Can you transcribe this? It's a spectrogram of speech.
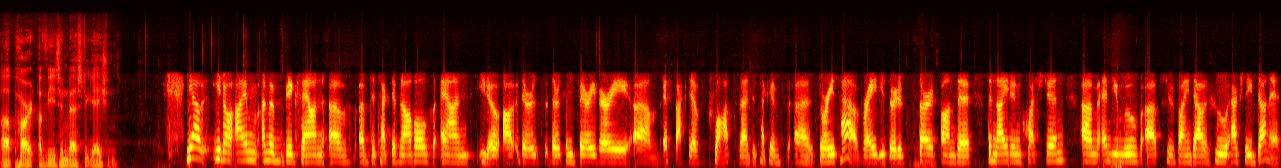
uh, part of these investigations. Yeah, you know, I'm I'm a big fan of, of detective novels, and you know, uh, there's there's some very very um, effective plots that detective uh, stories have. Right, you sort of start on the the night in question, um, and you move up to find out who actually done it.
